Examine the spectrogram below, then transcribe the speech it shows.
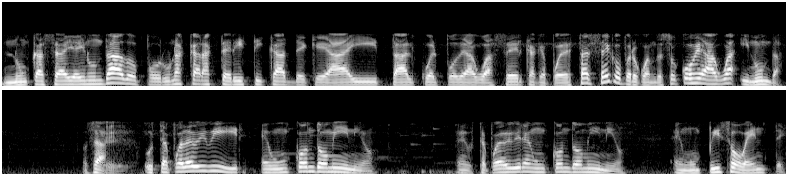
nunca se haya inundado por unas características de que hay tal cuerpo de agua cerca que puede estar seco, pero cuando eso coge agua inunda. O sea, Sí. usted puede vivir en un condominio, eh, usted puede vivir en un condominio en un piso 20,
